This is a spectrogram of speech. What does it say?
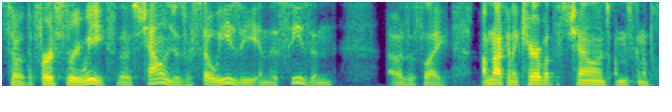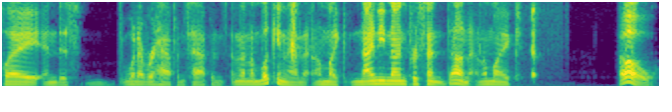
so the first three weeks, those challenges were so easy in this season. I was just like, I'm not gonna care about this challenge. I'm just gonna play and just whatever happens happens. And then I'm looking at it, I'm like 99% done, and I'm like, oh,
